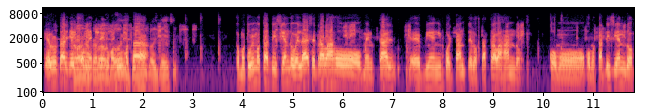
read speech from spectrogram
Qué brutal, Jason. este, como, tú mismo estás, como tú mismo estás diciendo, ¿verdad? Ese trabajo mental es bien importante, lo estás trabajando, como, como estás diciendo,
